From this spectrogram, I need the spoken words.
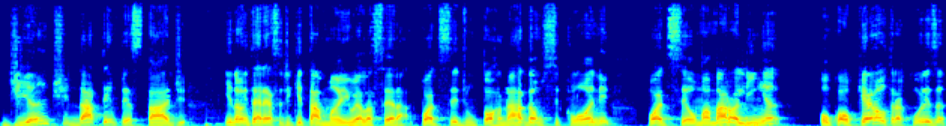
diante da tempestade e não interessa de que tamanho ela será. Pode ser de um tornado a um ciclone, pode ser uma marolinha ou qualquer outra coisa,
